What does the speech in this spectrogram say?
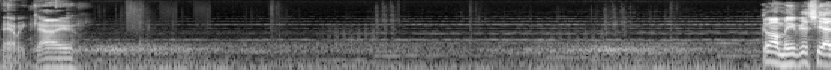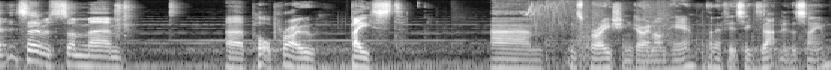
There we go. Good on, Mevis. Yeah, there was some um, uh, Portal Pro based um, inspiration going on here. I don't know if it's exactly the same.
